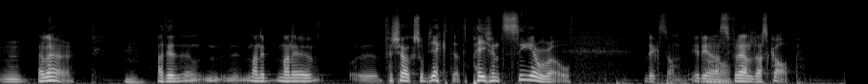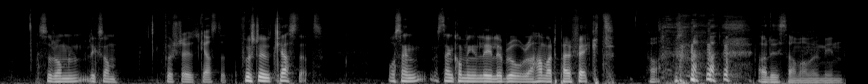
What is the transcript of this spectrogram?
Mm. Eller hur? Mm. Att det, man är, man är försöksobjektet, patient zero, liksom, i deras Ja. föräldraskap. Så de liksom, Första utkastet. första utkastet. Och sen, sen kom min lillebror och han vart perfekt. Ja. ja, det är samma med min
